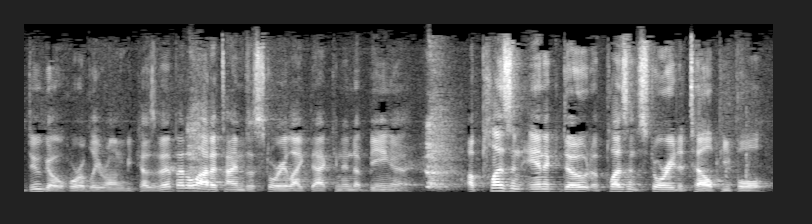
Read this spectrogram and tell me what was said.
do go horribly wrong because of it, but a lot of times a story like that can end up being a, a pleasant anecdote, a pleasant story to tell people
